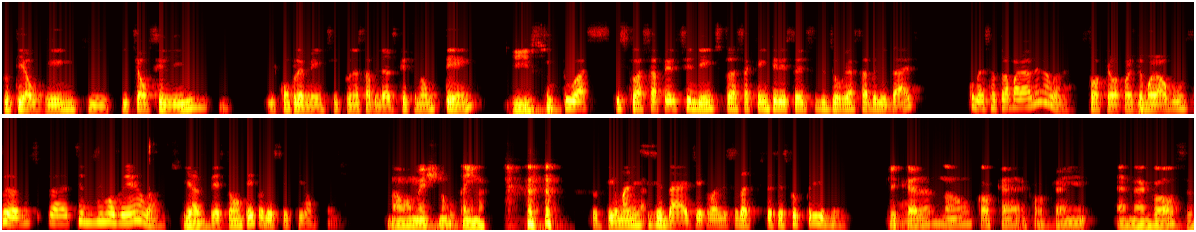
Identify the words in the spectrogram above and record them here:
tu ter alguém que, que te auxilie e complemente tu nessa habilidade que tu não tem. Isso. Se tu, se tu achar pertinente, se tu achar que é interessante desenvolver essa habilidade, começa a trabalhar nela, né? Só que ela pode demorar alguns anos para te desenvolver ela. Sim. E às vezes tu não tem todo esse tempo. Normalmente não tem, né? tu tem uma necessidade e aquela necessidade precisa ser suprida. Porque querendo não, qualquer, qualquer é, negócio,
